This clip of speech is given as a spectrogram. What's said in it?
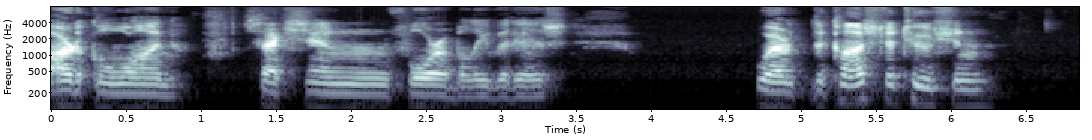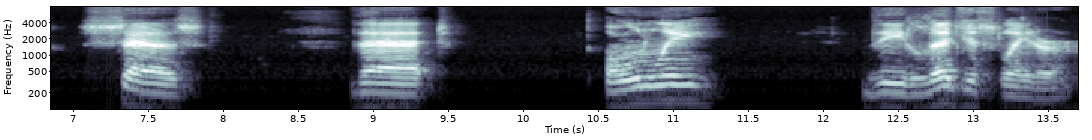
Article 1, Section 4, I believe it is, where the Constitution says that only the legislator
